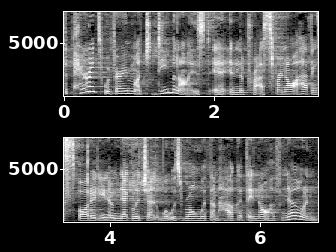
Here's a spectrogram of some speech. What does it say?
the parents were very much demonized in the press for not having spotted, you know, negligent, what was wrong with them, how could they not have known?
